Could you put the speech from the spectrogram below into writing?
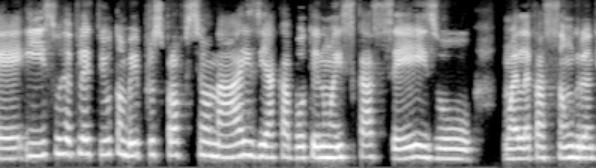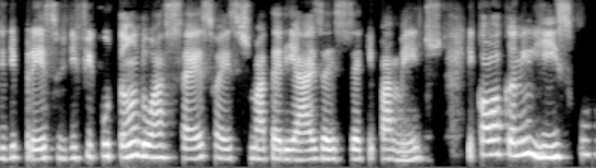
é, e isso refletiu também para os profissionais e acabou tendo uma escassez ou uma elevação grande de preços, dificultando o acesso a esses materiais, a esses equipamentos e colocando em risco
